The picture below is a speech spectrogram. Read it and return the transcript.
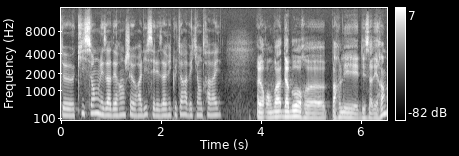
de qui sont les adhérents chez Euralis et les agriculteurs avec qui on travaille? Alors, on va d'abord euh, parler des adhérents.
